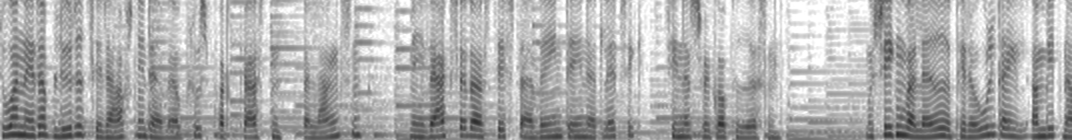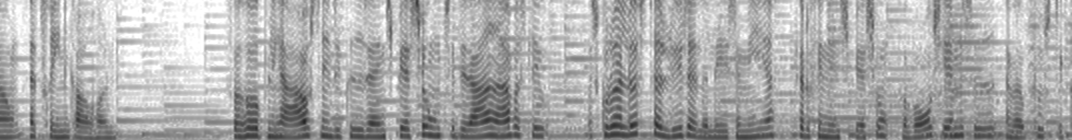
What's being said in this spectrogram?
Du har netop lyttet til et afsnit af Erhverv Plus podcasten Balancen med iværksætter og stifter af Vane Dane Athletic, Tina Søgaard Pedersen. Musikken var lavet af Peter Uldal, og mit navn er Trine Gravholm. Forhåbentlig har afsnittet givet dig inspiration til dit eget arbejdsliv, og skulle du have lyst til at lytte eller læse mere, kan du finde inspiration på vores hjemmeside erhvervplus.dk,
